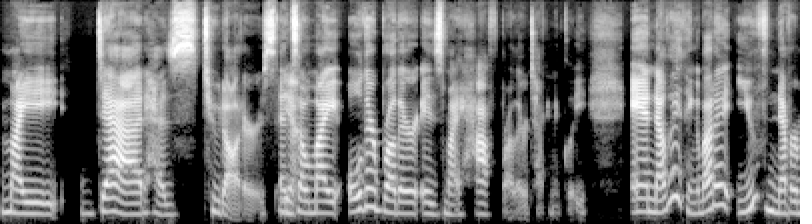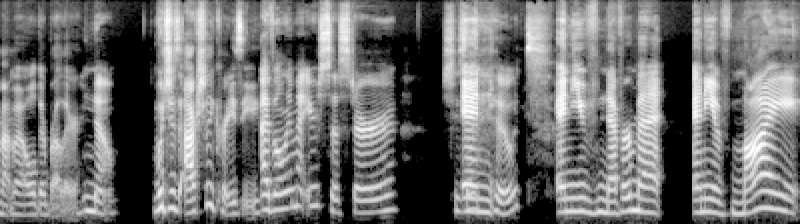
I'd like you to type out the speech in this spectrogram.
my dad has two daughters. And yeah. so my older brother is my half brother, technically. And now that I think about it, you've never met my older brother. No. Which is actually crazy. I've only met your sister. She's and, a hoot. And you've never met any of my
